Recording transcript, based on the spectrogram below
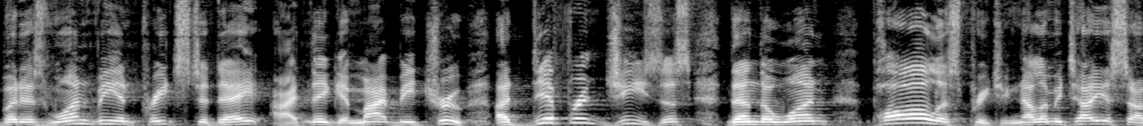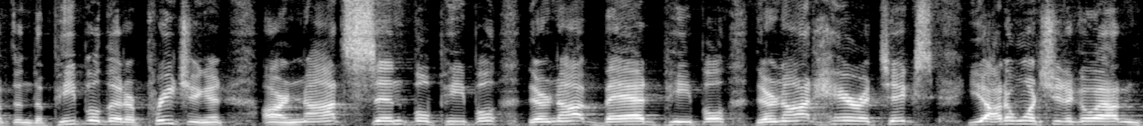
but is one being preached today? I think it might be true. A different Jesus than the one Paul is preaching. Now, let me tell you something. The people that are preaching it are not sinful people. They're not bad people. They're not heretics. I don't want you to go out and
